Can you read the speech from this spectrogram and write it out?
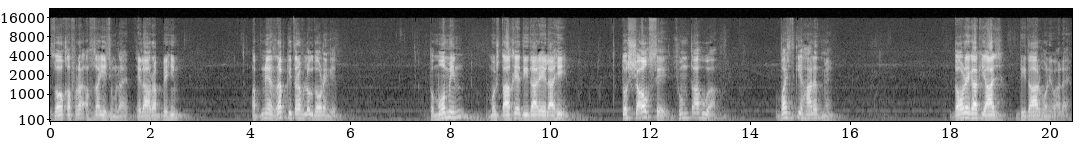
ज़ौक़ अफरा अफजा ये जुमला है। एला रब बहिम अपने रब की तरफ़ लोग दौड़ेंगे। तो मोमिन मुश्ताक़ दीदार इलाही तो शौक़ से झूमता हुआ, वजद की हालत में दौड़ेगा कि आज दीदार होने वाला है।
